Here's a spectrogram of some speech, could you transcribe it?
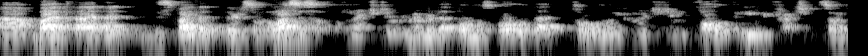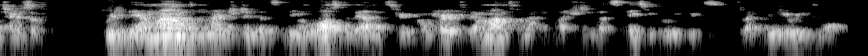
Uh, but uh, uh, despite that, there's some losses of, of, nitrogen. Remember that almost all of that total ammoniacal nitrogen followed the liquid fraction. So in terms of really the amount of nitrogen that's being lost to the atmosphere compared to the amount of nitrogen that stays with the liquids, it's like really, really small.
